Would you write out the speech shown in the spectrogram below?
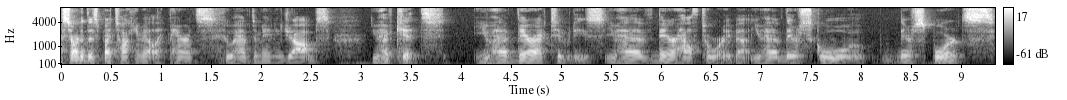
started this by talking about like parents who have demanding jobs. You have kids, you have their activities, you have their health to worry about, you have their school, their sports,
